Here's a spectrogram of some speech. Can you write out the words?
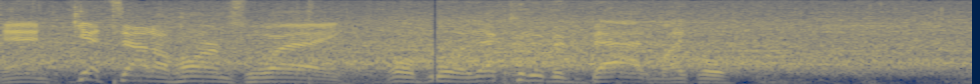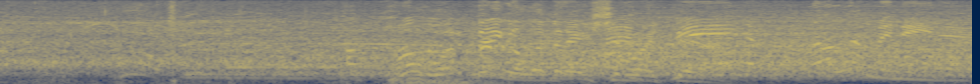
And gets out of harm's way. Oh boy, that could have been bad, Michael. Big Crews elimination has right there. eliminated.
